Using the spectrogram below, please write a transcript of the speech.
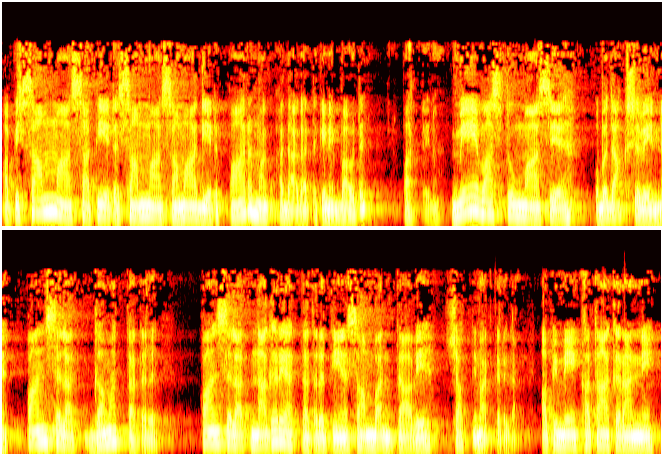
අපි සම්මා සතියට සම්මා සමාධියයට පාරමක් අදාගත්ත කෙනෙක් බවට පත්වෙන. මේ වස්තුම්මාසය ඔබ දක්ෂ වෙන්න පන්සලත් ගමත් අතර පන්සලත් නගරයක් අතර තියෙන සම්බන්ධාවය ශක්තිමත් කරගන්න. අපි මේ කතා කරන්නේ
